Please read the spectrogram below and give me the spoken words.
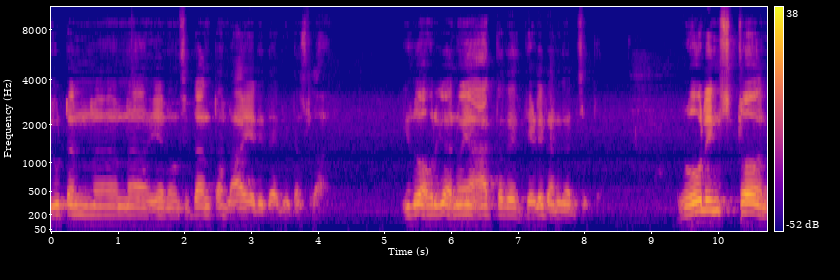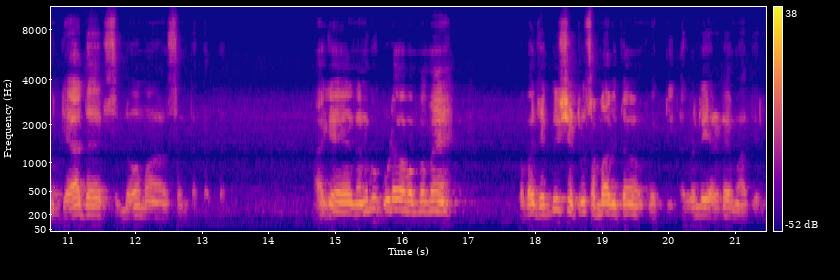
ನ್ಯೂಟನ್ ಏನು ಸಿದ್ಧಾಂತ ಲಾ ಏನಿದೆ ನ್ಯೂಟನ್ಸ್ ಲಾ, ಇದು ಅವ್ರಿಗೆ ಅನ್ವಯ ಆಗ್ತದೆ ಅಂತೇಳಿ ನನಗನ್ಸುತ್ತೆ ರೋಲಿಂಗ್ ಸ್ಟೋನ್ ಗ್ಯಾದರ್ಸ್ ನೋಮಾಸ್ ಅಂತಕ್ಕಂಥದ್ದು. ಹಾಗೆ ನನಗೂ ಕೂಡ ಒಬ್ಬೊಮ್ಮೆ ಒಬ್ಬ ಜಗದೀಶ್ ಶೆಟ್ಟರು ಸಂಭಾವಿತ ವ್ಯಕ್ತಿ, ಅದರಲ್ಲಿ ಎರಡೇ ಮಾತಿಲ್ಲ.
